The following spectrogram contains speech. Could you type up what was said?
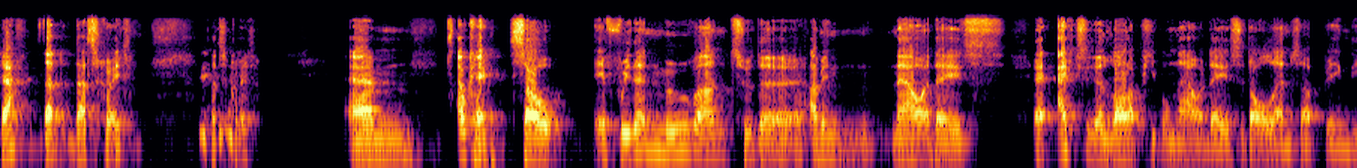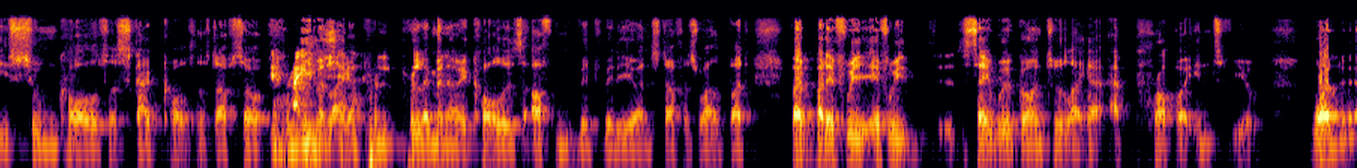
that that's great. That's great. Um, okay, so if we then move on to the, I mean, nowadays actually a lot of people nowadays it all ends up being these zoom calls or skype calls and stuff. So right. even like a pre- preliminary call is often with video and stuff as well. But but but if we if we say we're going to like a, a proper interview what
